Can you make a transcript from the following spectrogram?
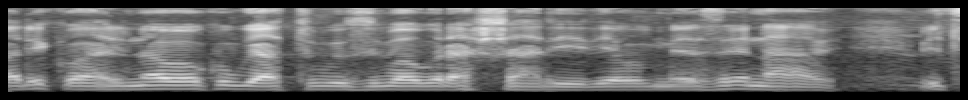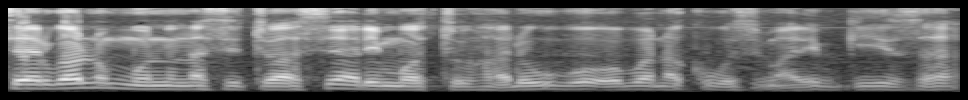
Ariko hari n'abakubwira ati ubuzima burashaririye bumeze nabi. Biterwa n'umuntu na situwasiyo arimo tu hari uwo ubona ko ubuzima ari bwiza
